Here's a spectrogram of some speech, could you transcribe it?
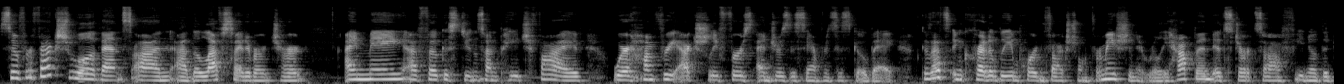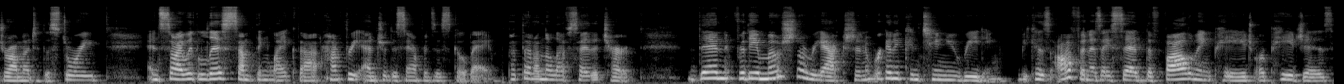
So for factual events on uh, the left side of our chart, I may uh, focus students on page five, where Humphrey actually first enters the San Francisco Bay, because that's incredibly important factual information. It really happened. It starts off, you know, the drama to the story. And so I would list something like that Humphrey entered the San Francisco Bay. Put that on the left side of the chart. Then for the emotional reaction, we're going to continue reading, because often, as I said, the following page or pages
